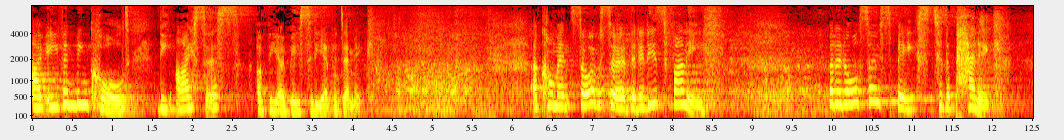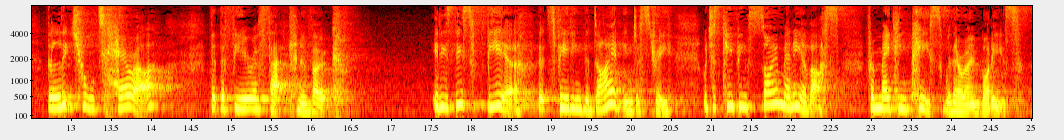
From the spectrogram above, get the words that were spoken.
I've even been called the ISIS of the obesity epidemic. A comment so absurd that it is funny, but it also speaks to the panic, the literal terror that the fear of fat can evoke. It is this fear that's feeding the diet industry, which is keeping so many of us from making peace with our own bodies,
